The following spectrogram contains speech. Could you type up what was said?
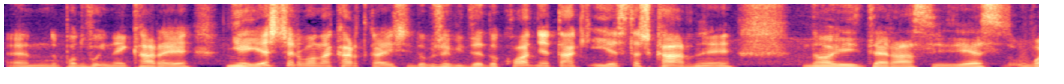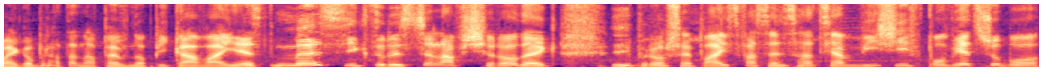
em, podwójnej kary. Nie, jest czerwona kartka, jeśli dobrze widzę. Dokładnie tak i jest też karny. No i teraz jest u mojego brata na pewno pikawa. Jest Messi, który strzela w środek. I proszę Państwa, sensacja wisi w powietrzu, bo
